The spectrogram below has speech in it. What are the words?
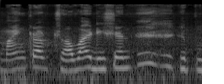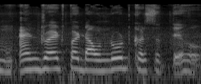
माइनक्राफ्ट जावा एडिशन एंड्रॉयड पर डाउनलोड कर सकते हो।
